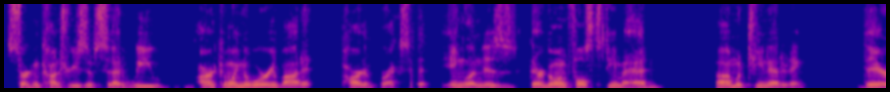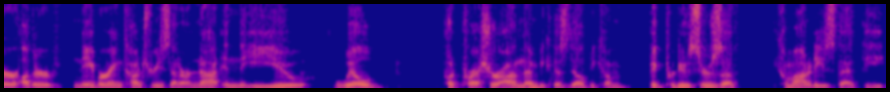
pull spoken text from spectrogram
Certain countries have said we aren't going to worry about it. Part of Brexit, England is they're going full steam ahead um, with gene editing. There are other neighboring countries that are not in the EU will put pressure on them because they'll become big producers of commodities that the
